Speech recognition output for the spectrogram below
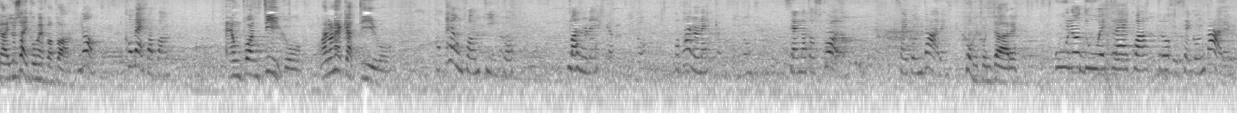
Dai, lo sai com'è papà? No, com'è papà? È un po' antico, ma non è cattivo. Papà è un po' antico. Ma non è cattivo. Papà non è cattivo. Sei andato a scuola? Sai contare? Come contare? 1, 2, 3, 4. Sai contare?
